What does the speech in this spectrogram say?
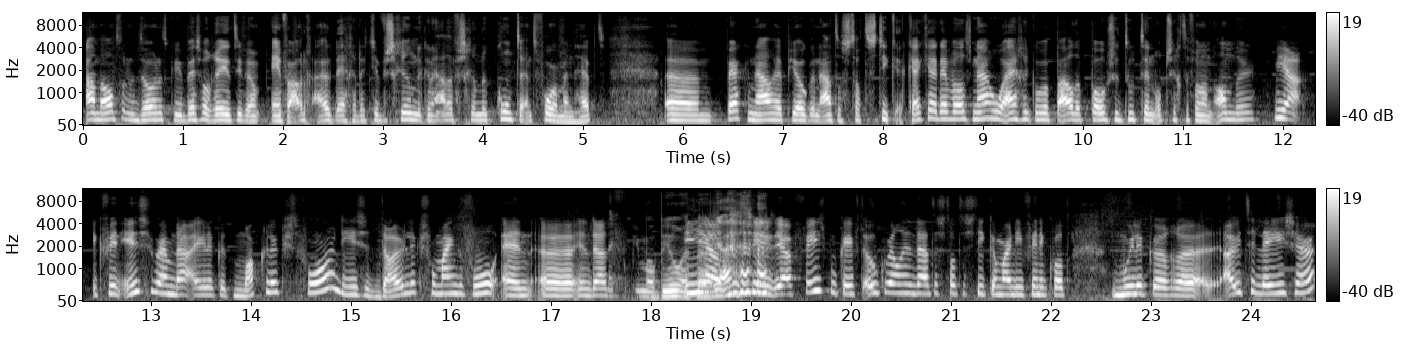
aan de hand van de donut kun je best wel relatief eenvoudig uitleggen dat je verschillende kanalen, verschillende contentvormen hebt. Um, per kanaal heb je ook een aantal statistieken. Kijk jij daar wel eens naar hoe eigenlijk een bepaalde post het doet ten opzichte van een ander? Ja, ik vind Instagram daar eigenlijk het makkelijkst voor. Die is het duidelijkst voor mijn gevoel. En uh, inderdaad... Op je mobiel even, ja, ja, precies. Ja, Facebook heeft ook wel inderdaad de statistieken, maar die vind ik wat moeilijker uh, uit te lezen.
